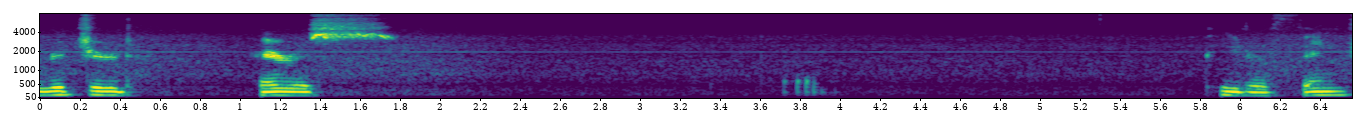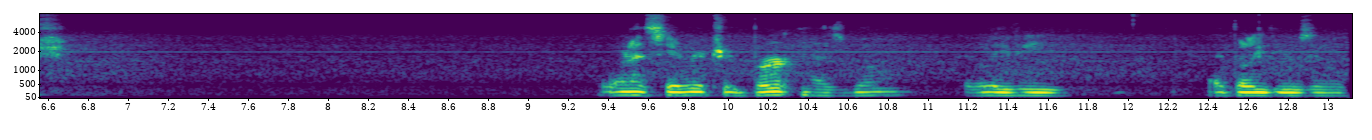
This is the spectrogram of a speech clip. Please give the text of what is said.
Richard Harris Peter Finch. I want to say Richard Burton as well. I believe he, I believe he was in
